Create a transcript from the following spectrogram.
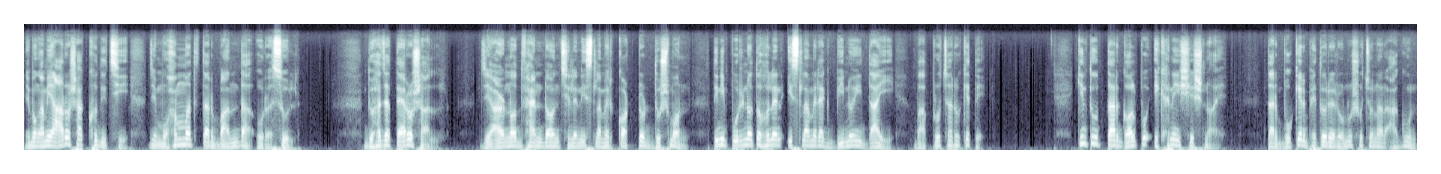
এবং আমি আরও সাক্ষ্য দিচ্ছি যে মোহাম্মদ তার বান্দা ও রসুল। দু হাজার তেরো সাল, যে আর্নদ ভ্যান্ডন ছিলেন ইসলামের কট্টর দুশ্মন, তিনি পরিণত হলেন ইসলামের এক বিনয়ী দায়ী বা প্রচারকেতে। কিন্তু তার গল্প এখানেই শেষ নয়। তার বুকের ভেতরের অনুশোচনার আগুন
